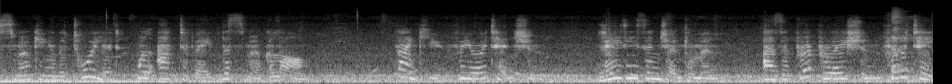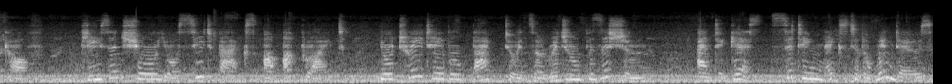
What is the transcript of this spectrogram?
Smoking in the toilet will activate the smoke alarm. Thank you for your attention. Ladies and gentlemen, as a preparation for the takeoff, please ensure your seat backs are upright, your tray table back to its original position, and to guests sitting next to the windows,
